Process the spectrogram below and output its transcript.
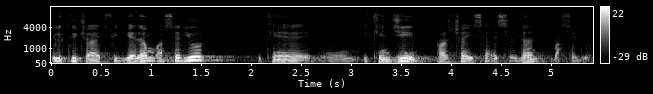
İlk üç ayet fidyeden bahsediyor. İki, e, ikinci parça ise esirden bahsediyor.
